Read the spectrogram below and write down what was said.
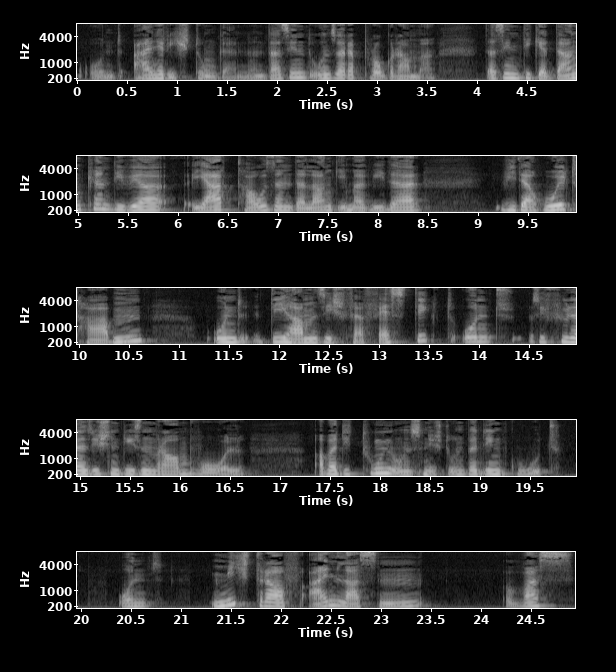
und Einrichtungen. Und das sind unsere Programme. Das sind die Gedanken, die wir Jahrtausende lang immer wieder wiederholt haben und die haben sich verfestigt und sie fühlen sich in diesem Raum wohl. Aber die tun uns nicht unbedingt gut. Und mich darauf einlassen, was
